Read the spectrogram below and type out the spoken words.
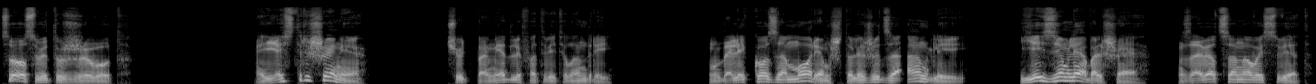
Сосвету живут, «Есть решение», — чуть помедлив ответил Андрей. «Далеко за морем, что лежит за Англией, есть земля большая, зовется Новый Свет.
